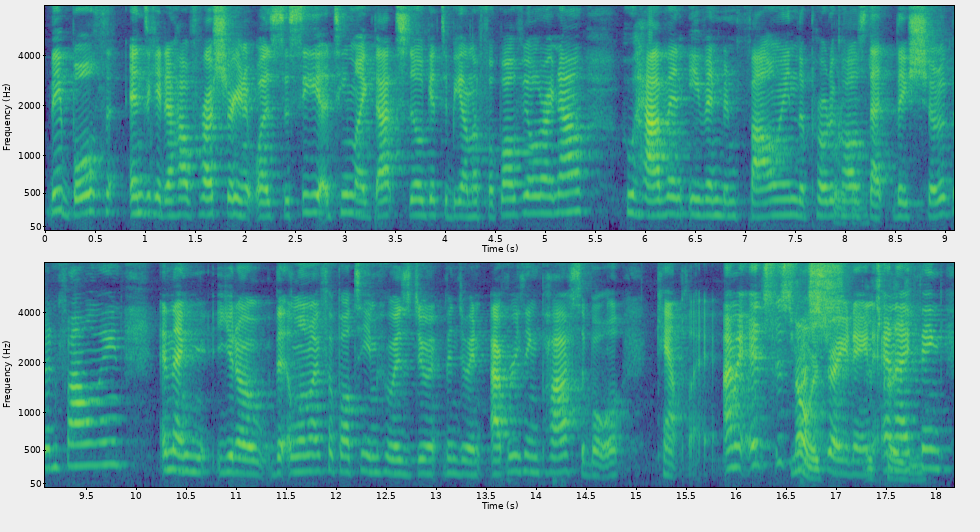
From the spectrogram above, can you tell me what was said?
they both indicated how frustrating it was to see a team like that still get to be on the football field right now who haven't even been following the protocols Protocols. that they should have been following and then you know the illinois football team who has doing, been doing everything possible can't play i mean it's just No, frustrating it's and i think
